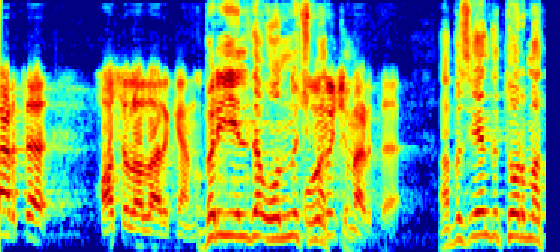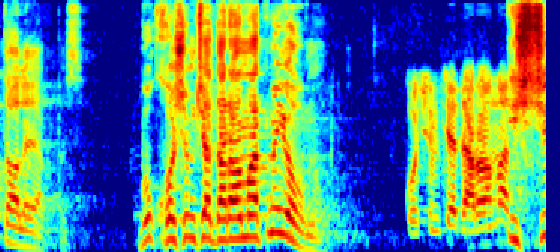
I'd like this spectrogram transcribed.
marta hosil olar ekan. Bir yilda o'n uch o'n uch marta. Marta ha biz endi to'rt marta olyapmiz bu qo'shimcha daromadmi yo'qmi? Qo'shimcha daromad. İshchi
